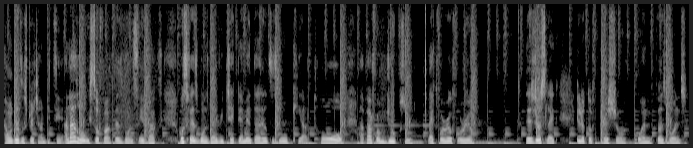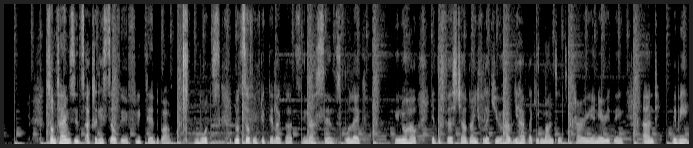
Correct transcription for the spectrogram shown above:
I wanted to stretch and beat him. And that's what we suffer, firstborns. In fact, most firstborns, but if you check, their mental health is not okay at all. Apart from jokes, so oh, like for real, for real there's just like a lot of pressure on firstborns. Sometimes it's actually self-inflicted, but but not self-inflicted like that in that sense. But like you know how you're the first child now, you feel like you have you have like a mantle to carry and everything, and maybe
